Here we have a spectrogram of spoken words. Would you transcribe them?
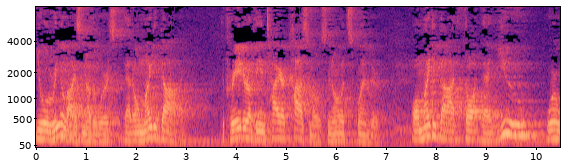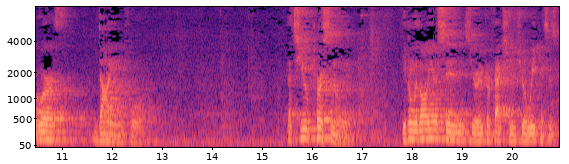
You will realize, in other words, that Almighty God, the creator of the entire cosmos in all its splendor, Almighty God thought that you were worth dying for. That's you personally. Even with all your sins, your imperfections, your weaknesses,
